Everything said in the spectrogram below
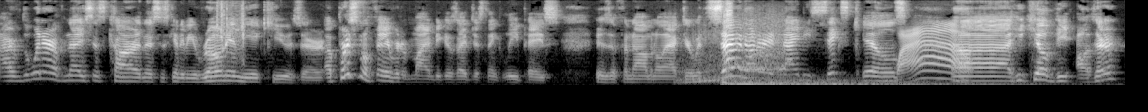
our, the winner of nicest car, and this is going to be Ronan the Accuser, a personal favorite of mine because I just think Lee Pace is a phenomenal actor with 796 kills. Wow. Uh, he killed the other.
